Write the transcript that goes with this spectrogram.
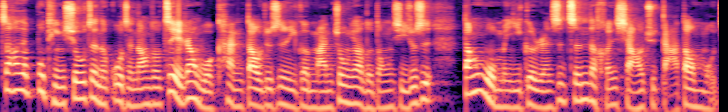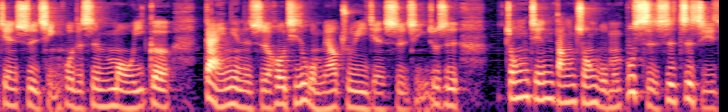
在他在不停修正的过程当中，这也让我看到就是一个蛮重要的东西，就是当我们一个人是真的很想要去达到某件事情或者是某一个概念的时候，其实我们要注意一件事情，就是中间当中我们不只是自己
